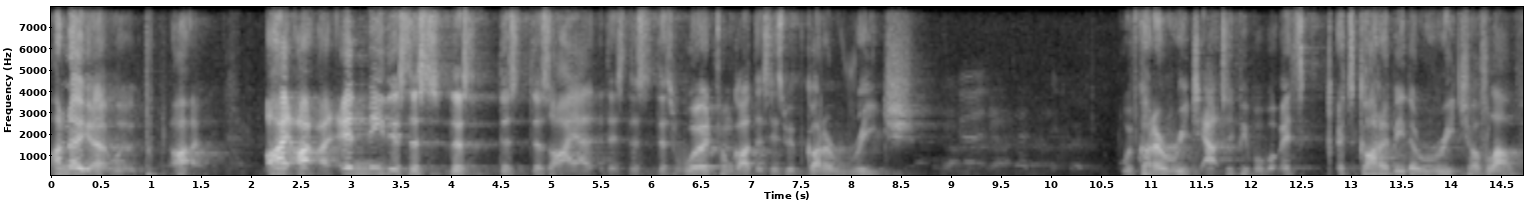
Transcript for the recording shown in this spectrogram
I don't know. Uh, I, I, I, in me, there's this, this, this desire, this, this, this word from God that says we've got to reach. We've got to reach out to people, but it's, it's got to be the reach of love.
